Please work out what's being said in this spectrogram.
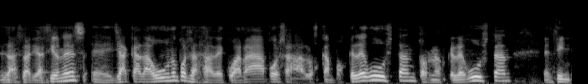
las variaciones eh, ya cada uno pues las adecuará pues a los campos que le gustan, torneos que le gustan, en fin,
